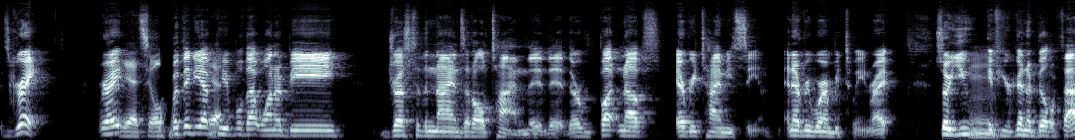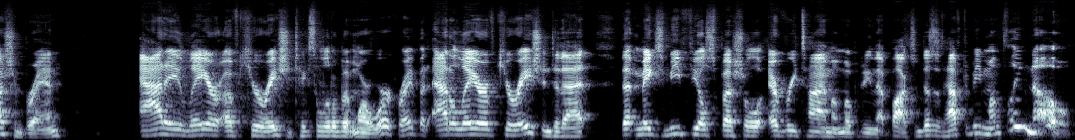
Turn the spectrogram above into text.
It's great, right? Yeah, it's awesome. But then you have Yeah. people that want to be dressed to the nines at all time. They, they they're button ups every time you see them, and everywhere in between, right? So you, Mm. if you're going to build a fashion brand, add a layer of curation. Takes a little bit more work, right? But add a layer of curation to that that makes me feel special every time I'm opening that box. And does it have to be monthly? No,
